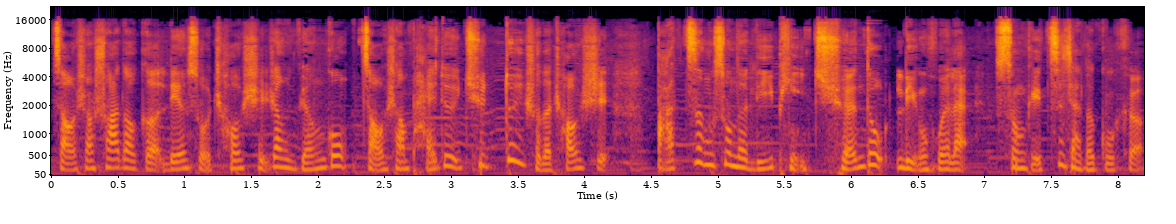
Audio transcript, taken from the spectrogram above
早上刷到个连锁超市，让员工早上排队去对手的超市，把赠送的礼品全都领回来，送给自家的顾客。”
